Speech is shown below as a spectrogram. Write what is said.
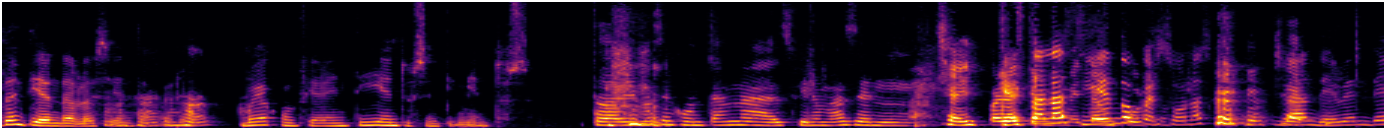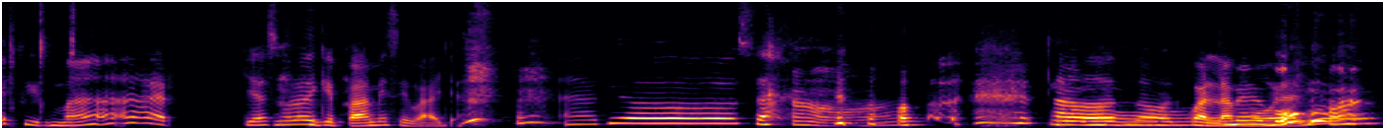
te entiendo, lo siento, Ajá, pero ajá. voy a confiar en ti y en tus sentimientos. Todavía no se juntan las firmas en Change para ¿Qué están haciendo personas que escuchan? Deben de firmar. Ya es hora de que Pame se vaya. Adiós. No, no, ¿cuál amor?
